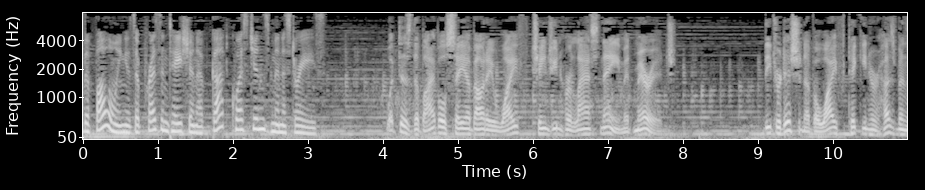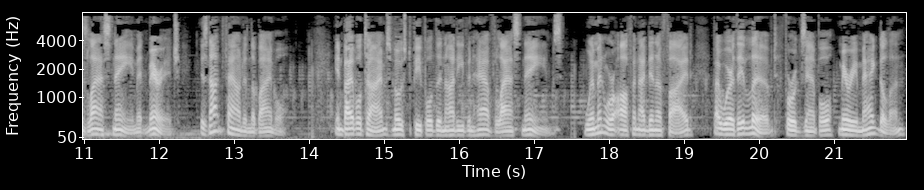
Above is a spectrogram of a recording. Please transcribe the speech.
The following is a presentation of Got Questions Ministries. What does the Bible say about a wife changing her last name at marriage? The tradition of a wife taking her husband's last name at marriage is not found in the Bible. In Bible times, most people did not even have last names. Women were often identified by where they lived, for example, Mary Magdalene,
